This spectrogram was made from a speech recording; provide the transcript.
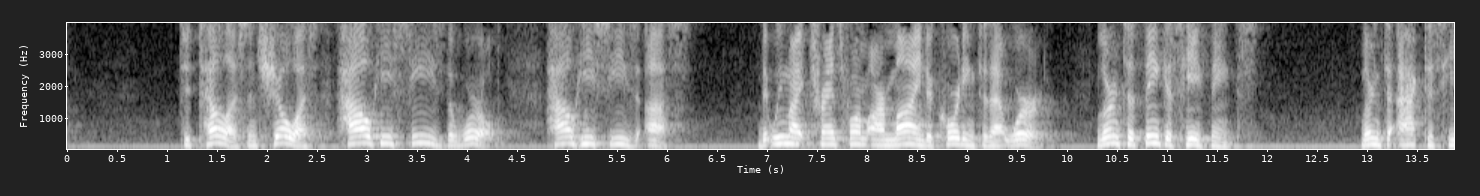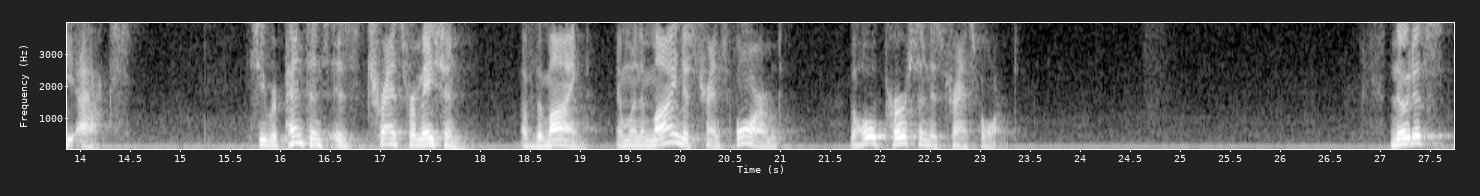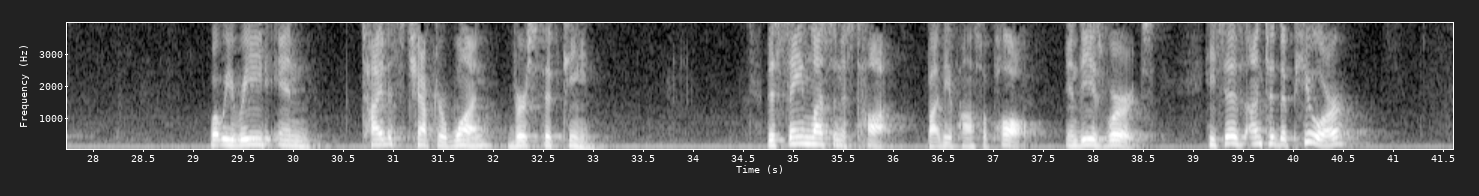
to tell us and show us how he sees the world, how he sees us, that we might transform our mind according to that word. Learn to think as he thinks, learn to act as he acts. You see, repentance is transformation of the mind. And when the mind is transformed, the whole person is transformed. Notice what we read in Titus chapter 1, verse 15. This same lesson is taught by the Apostle Paul in these words. He says, Unto the pure,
